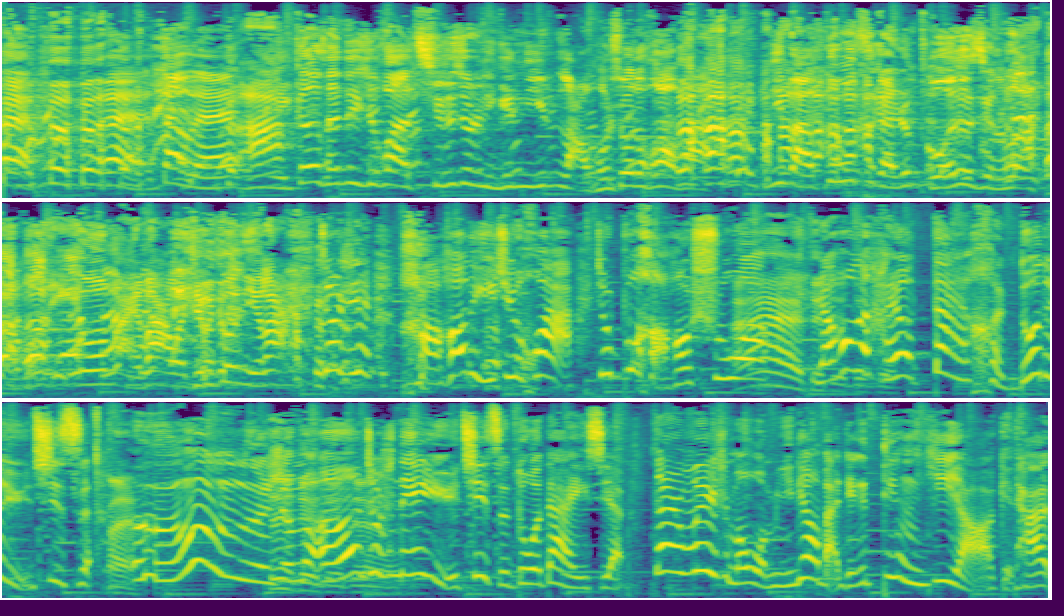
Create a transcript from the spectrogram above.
哎哎，大伟，你刚才那句话其实就是你跟你老婆说的话吧？你把公字改成婆就行了。老婆，你给我买吧，我求求你了。就是好好的一句话，就不好好说，然后呢还要带很多的语气词，嗯，什么嗯，就是那些语气词多带一些。为什么我们一定要把这个定义啊给它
